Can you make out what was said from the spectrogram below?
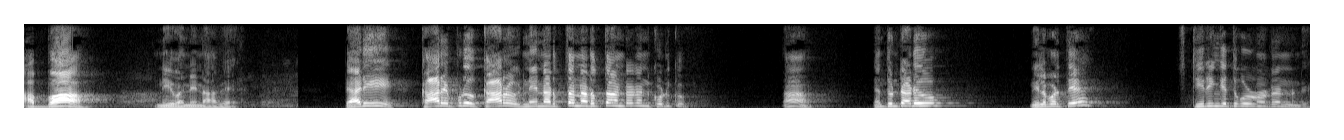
అబ్బా నీవన్నీ నావే. డాడీ కారు ఎప్పుడు కారు నేను నడుపుతా నడుపుతా అంటాడు అని కొడుకు. ఎంత ఉంటాడు నిలబడితే స్టీరింగ్ ఎత్తు కూడా ఉంటాడండి.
